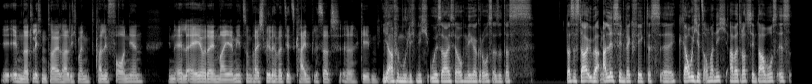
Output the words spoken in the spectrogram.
im nördlichen Teil halt. Ich meine, Kalifornien in LA oder in Miami zum Beispiel, da wird es jetzt kein Blizzard äh, geben. Ja, vermutlich nicht. USA ist ja auch mega groß, also das, dass es da über Ja. alles hinwegfegt, das äh, glaube ich jetzt auch mal nicht, aber trotzdem, da wo es ist,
